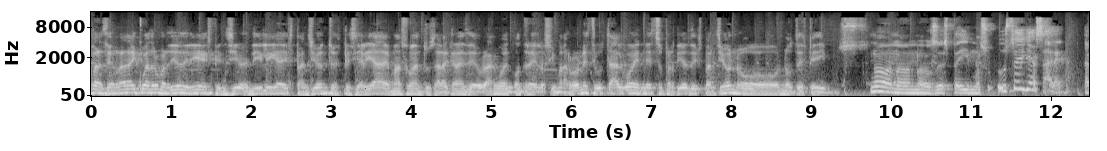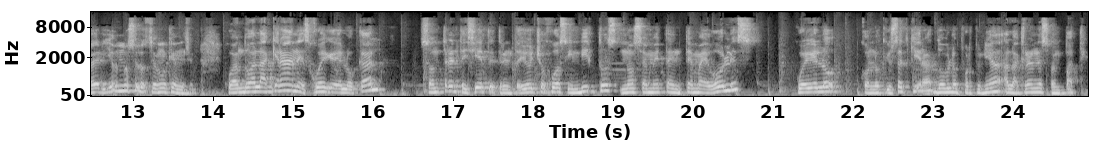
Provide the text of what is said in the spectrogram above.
para cerrar, hay cuatro partidos de Liga, de Expansión, de Liga de Expansión, tu especialidad. Además, juegan tus aracanes de Durango en contra de los cimarrones. ¿Te gusta algo en estos partidos de expansión o nos despedimos? No, no, nos despedimos. Ustedes ya saben. A ver, yo no se los tengo que mencionar. Cuando Alacranes juegue de local, son 37, 38 juegos invictos. No se meta en tema de goles. Jueguelo con lo que usted quiera, doble oportunidad, alacranes o empate.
